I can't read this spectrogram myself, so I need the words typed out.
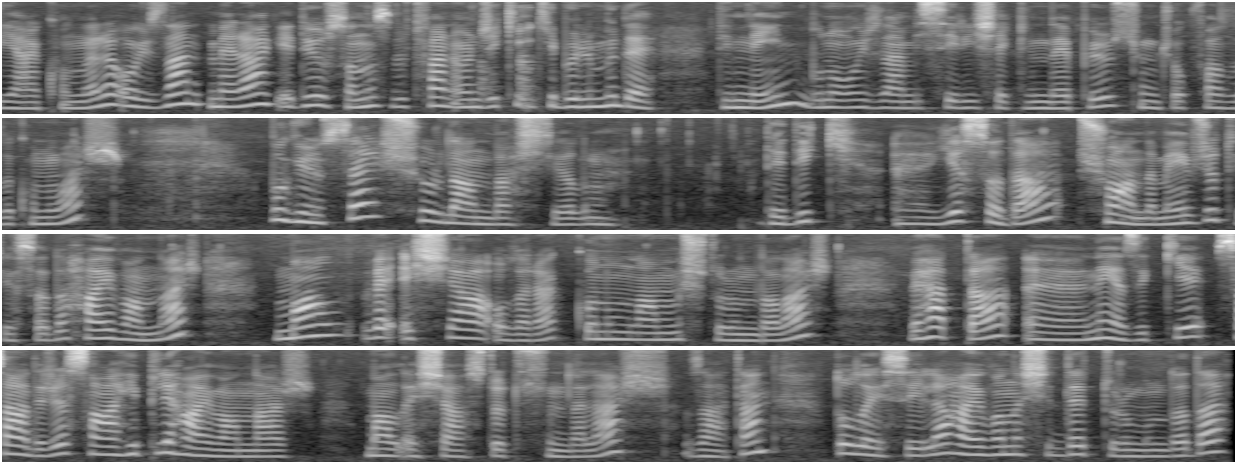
diğer konulara. O yüzden merak ediyorsanız lütfen önceki iki bölümü de dinleyin. Bunu o yüzden bir seri şeklinde yapıyoruz çünkü çok fazla konu var. Bugünse şuradan başlayalım dedik. E, yasada şu anda mevcut yasada hayvanlar mal ve eşya olarak konumlanmış durumdalar. Ve hatta e, ne yazık ki sadece sahipli hayvanlar mal eşya statüsündeler zaten. Dolayısıyla hayvana şiddet durumunda da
